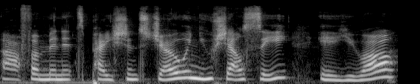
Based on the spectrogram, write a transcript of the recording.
Half a minute's patience, Joe, and you shall see. Here you are.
